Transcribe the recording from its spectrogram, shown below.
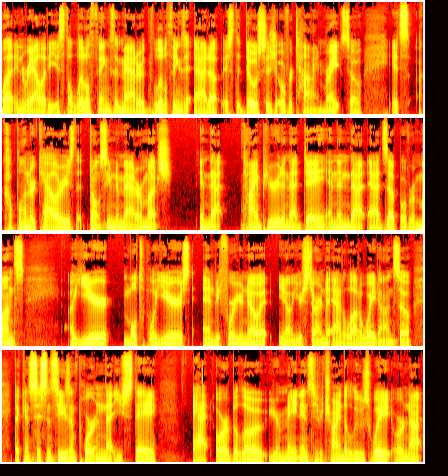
but in reality it's the little things that matter. The little things that add up it's the dosage over time right? So it's a couple hundred calories that don't seem to matter much in that time period in that day and then that adds up over months a year multiple years and before you know it you know you're starting to add a lot of weight on. So the consistency is important that you stay at or below your maintenance if you're trying to lose weight or not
